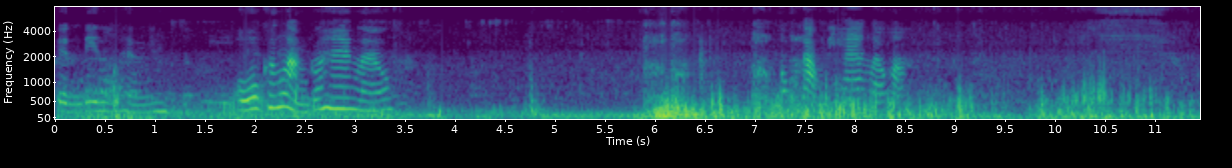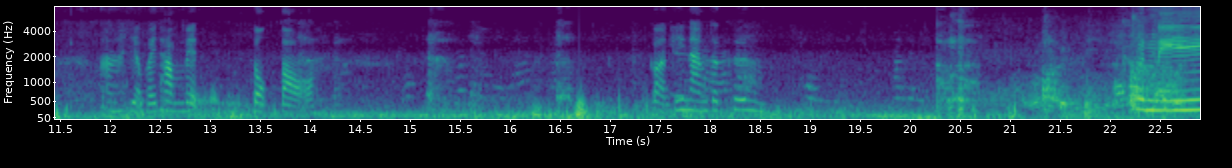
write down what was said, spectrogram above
เห็นดินเห็น โอ้ข้างหลังก็แห้งแล้วตรงกับนี่แห้งแล้วค่ะอะ เดี๋ยวไปทำเบ็ดตกต่อ ก่อนที่น้ำจะขึ้น คืนนี้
